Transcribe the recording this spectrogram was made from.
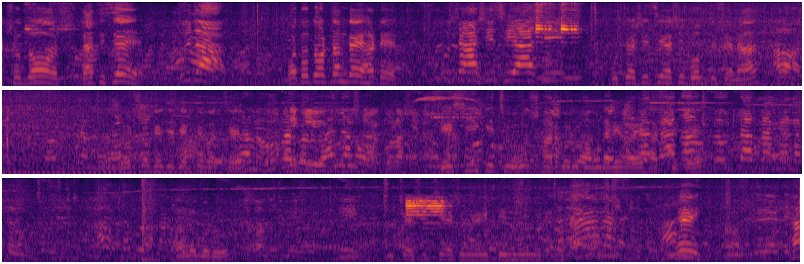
একশো দশ। দাঁতিছে? কত দর দাম দেয় হাটের? পঁচাশি ছিয়াশি। পঁচাশি ছিয়াশি বলতেছে না দর্শক এই যে দেখতে পাচ্ছেন দেশি কিছু ষাঁড় গরু আমদানি হয় হাটটিতে। ভালো গরু। পঁচাশি ছিয়াশি মানে কি তিন মন করতে এই। না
